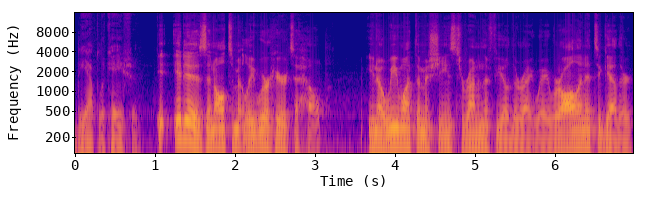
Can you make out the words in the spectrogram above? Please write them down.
the application. It, it is, and ultimately, we're here to help. You know, we want the machines to run in the field the right way. We're all in it together,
